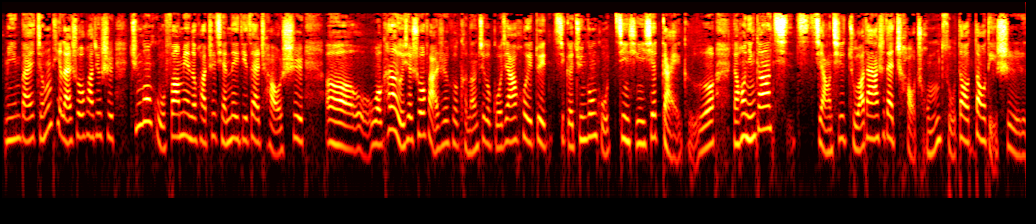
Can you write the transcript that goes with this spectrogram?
明白。整体来说的话，就是军工股方面的话，之前内地在炒是，呃，我看到有一些说法是说，可能这个国家会对这个军工股进行一些改革。然后您刚刚讲，其实主要大家是在炒重组，到到底是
